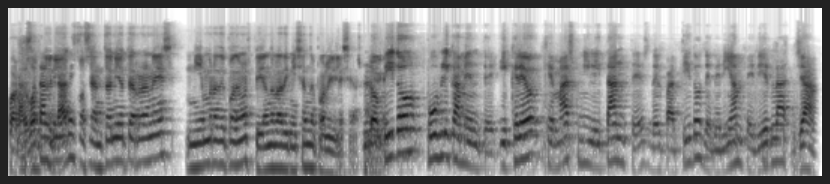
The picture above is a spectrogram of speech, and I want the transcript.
Por algo tan grave. José Antonio Terrones, miembro de Podemos, pidiendo la dimisión de Pablo Iglesias. Lo pido públicamente y creo que más militantes del partido deberían pedirla ya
